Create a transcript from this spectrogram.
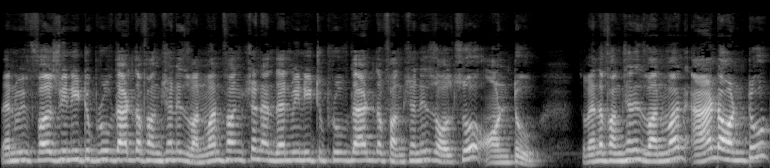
then we first we need to prove that the function is 1 1 function and then we need to prove that the function is also onto. So when the function is 1 1 and onto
